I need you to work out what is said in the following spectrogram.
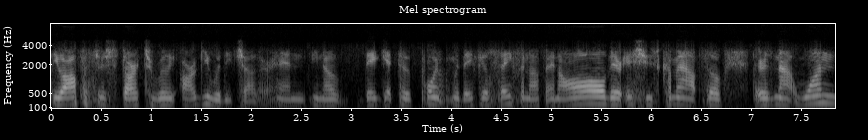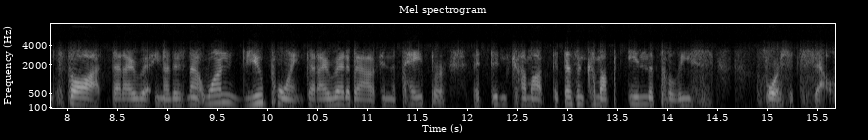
the officers start to really argue with each other, and you know they get to a point where they feel safe enough, and all their issues come out. So there's not one thought that I read, you know, there's not one viewpoint that I read about in the paper that didn't come up, that doesn't come up in the police force itself.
